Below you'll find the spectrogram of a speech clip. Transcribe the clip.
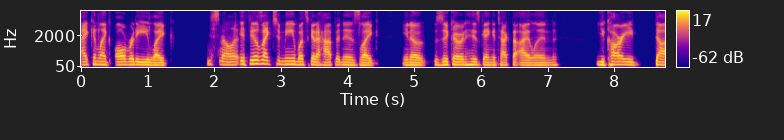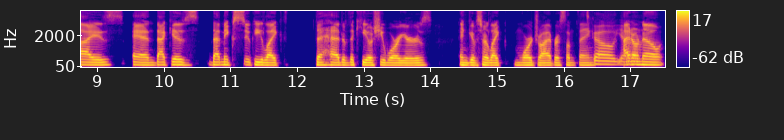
I can like already like You smell it. it feels like to me what's gonna happen is like you know Zuko and his gang attack the island, Yukari dies, and that gives that makes Suki like the head of the Kyoshi warriors and gives her like more drive or something. go. Yeah. I don't know.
